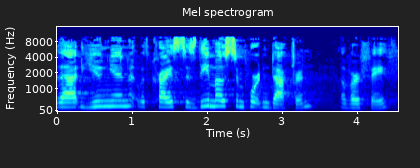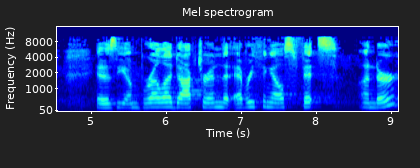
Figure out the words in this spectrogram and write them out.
that union with Christ is the most important doctrine of our faith. It is the umbrella doctrine that everything else fits under.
